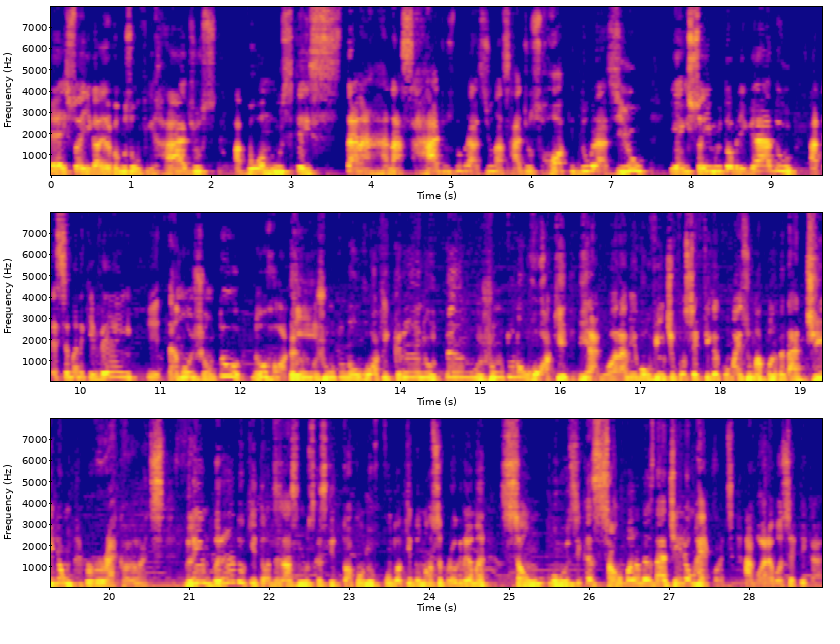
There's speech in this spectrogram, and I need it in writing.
É isso aí, galera. Vamos ouvir rádios. A boa música está na- nas rádios do Brasil, nas rádios rock do Brasil. E é isso aí, muito obrigado. Até semana que vem e tamo junto no rock. Tamo junto no Rock Crânio, tamo junto no Rock. E agora, amigo ouvinte, você fica com mais uma banda da Dillion Records. Lembrando que todas as músicas que tocam no fundo aqui do nosso programa são músicas, são bandas da Dillion Records. Agora você fica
